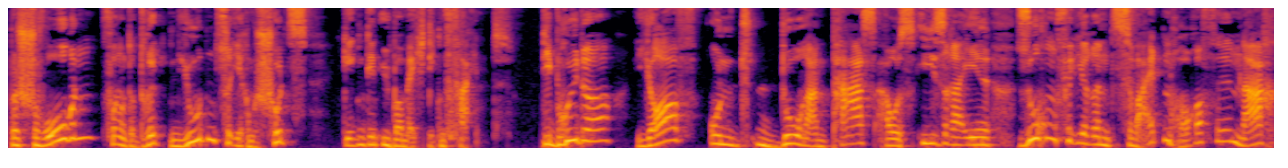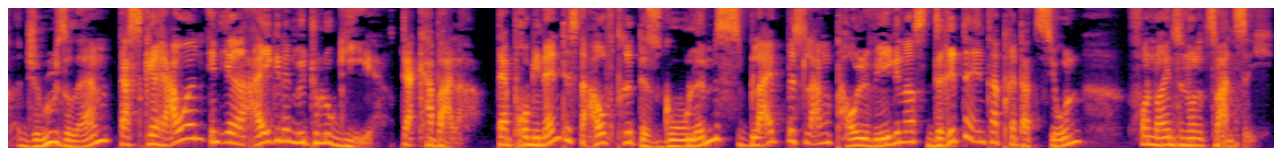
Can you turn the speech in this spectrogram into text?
beschworen von unterdrückten Juden zu ihrem Schutz gegen den übermächtigen Feind. Die Brüder Jorf und Doran Paz aus Israel suchen für ihren zweiten Horrorfilm nach Jerusalem das Grauen in ihrer eigenen Mythologie, der Kabbala. Der prominenteste Auftritt des Golems bleibt bislang Paul Wegeners dritte Interpretation von 1920.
